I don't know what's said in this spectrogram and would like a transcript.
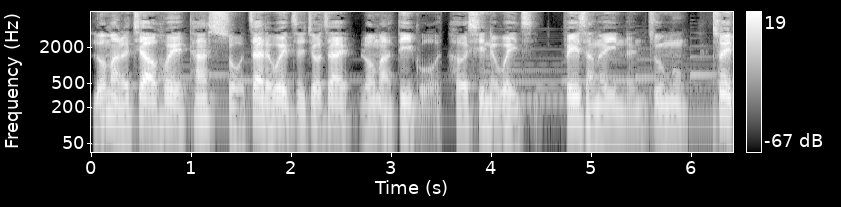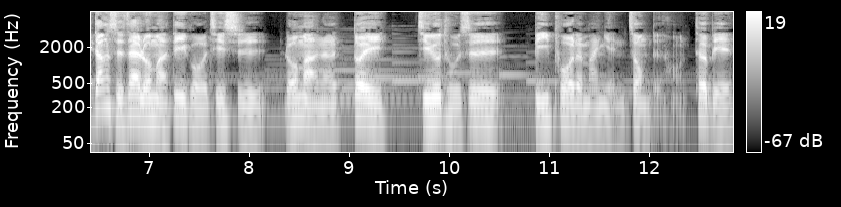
罗马的教会，他所在的位置就在罗马帝国核心的位置，非常的引人注目。所以当时在罗马帝国，其实罗马呢对基督徒是逼迫的蛮严重的哈，特别。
